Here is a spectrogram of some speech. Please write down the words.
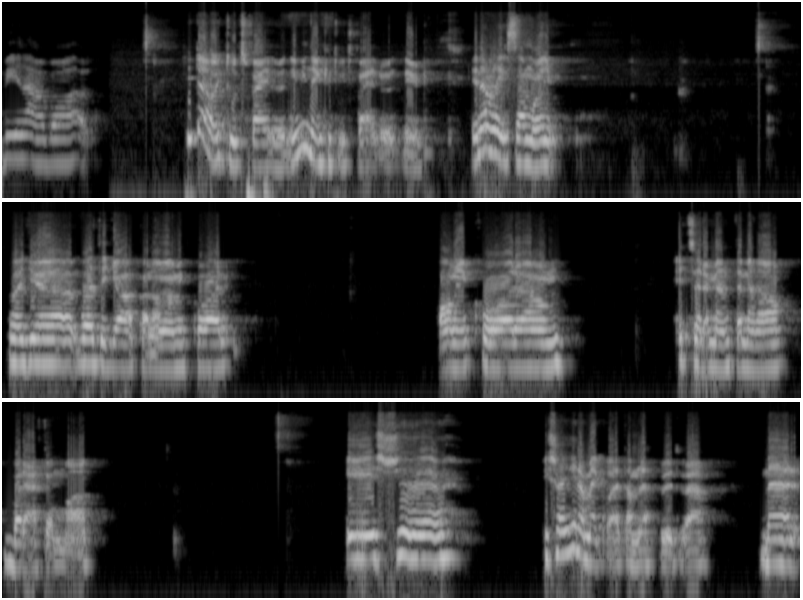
Bélával, hidd hogy tudsz fejlődni, mindenki tud fejlődni. Én emlékszem, hogy hogy uh, volt egy alkalom, amikor amikor um, egyszerre mentem el a barátommal. És, és annyira meg voltam lepődve, mert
